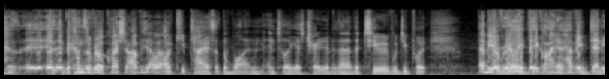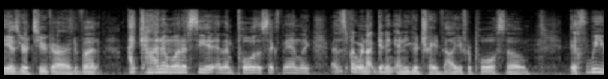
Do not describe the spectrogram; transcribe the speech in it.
it, it, becomes a real question. Obviously, I'll, I'll keep Tyus at the one until he gets traded, but then at the two, would you put? That'd be a really big line of having Deni as your two guard, but I kind of want to see it, and then Poole as a sixth man. Like at this point, we're not getting any good trade value for Poole, so if we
